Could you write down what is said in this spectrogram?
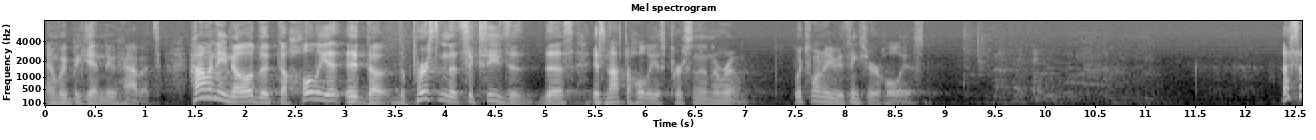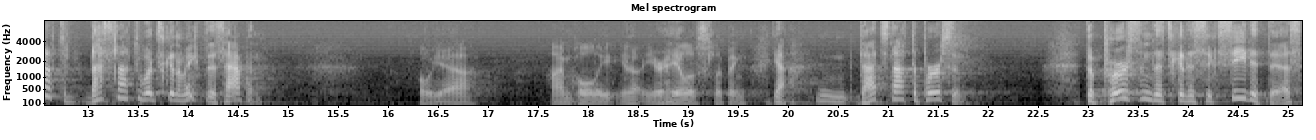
And we begin new habits. How many know that the, holiest, eh, the, the person that succeeds at this is not the holiest person in the room? Which one of you thinks you're holiest? That's not, that's not what's going to make this happen. Oh, yeah, I'm holy. You know, your halo's slipping. Yeah, that's not the person. The person that's going to succeed at this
